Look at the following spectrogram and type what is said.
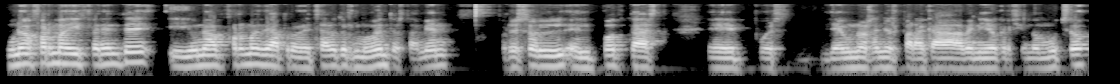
una forma diferente y una forma de aprovechar otros momentos. También, por eso el, podcast, pues de unos años para acá ha venido creciendo mucho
